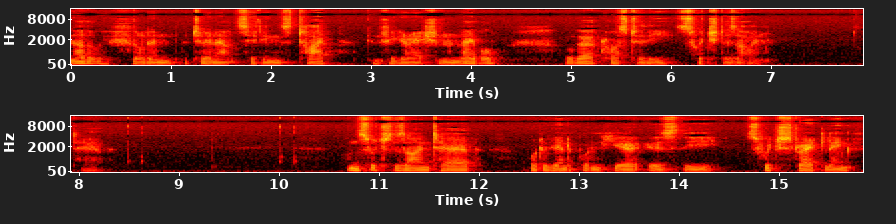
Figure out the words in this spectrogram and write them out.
Now that we've filled in the turnout settings type, configuration and label, we'll go across to the switch design tab. On the switch design tab, what we're going to put in here is the switch straight length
